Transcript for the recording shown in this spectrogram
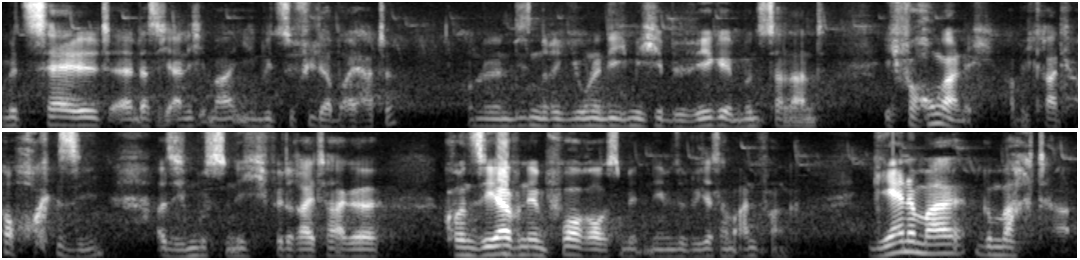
mit Zelt, äh, dass ich eigentlich immer irgendwie zu viel dabei hatte. Und in diesen Regionen, in die ich mich hier bewege, im Münsterland, ich verhungere nicht, habe ich gerade auch gesehen. Also ich musste nicht für drei Tage Konserven im Voraus mitnehmen, so wie ich das am Anfang gerne mal gemacht habe.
